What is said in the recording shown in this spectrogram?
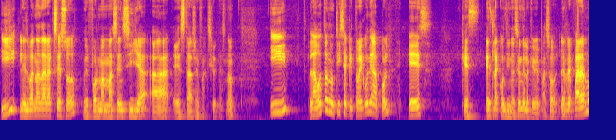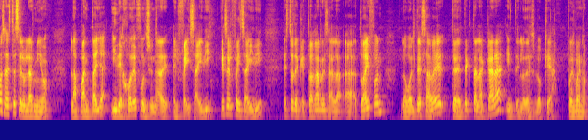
y les van a dar acceso de forma más sencilla a estas refacciones, ¿no? Y la otra noticia que traigo de Apple es que es, es, la continuación de lo que me pasó. Le reparamos a este celular mío la pantalla y dejó de funcionar el Face ID. ¿Qué es el Face ID? Esto de que tú agarres a, tu iPhone, lo voltees a ver, te detecta la cara y te lo desbloquea. Pues bueno,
